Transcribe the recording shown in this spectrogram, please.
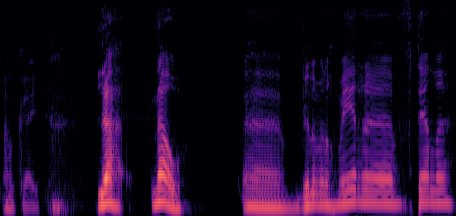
Oké. Ja, nou. eh, willen we nog meer vertellen?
